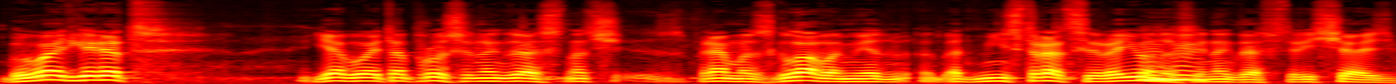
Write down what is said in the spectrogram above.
Бывает, говорят, я, бывает, опрос иногда с, прямо с главами администрации районов угу. иногда встречаюсь,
